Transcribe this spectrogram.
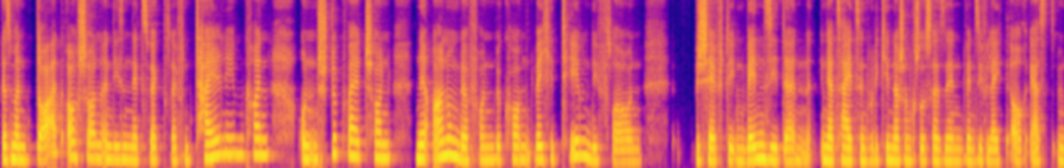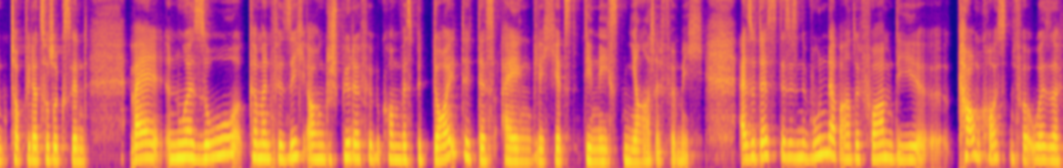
dass man dort auch schon an diesen Netzwerktreffen teilnehmen kann und ein Stück weit schon eine Ahnung davon bekommt, welche Themen die Frauen beschäftigen, wenn sie dann in der Zeit sind, wo die Kinder schon größer sind, wenn sie vielleicht auch erst im Job wieder zurück sind. Weil nur so kann man für sich auch ein Gespür dafür bekommen, was bedeutet das eigentlich jetzt die nächsten Jahre für mich. Also das, das ist eine wunderbare Form, die äh, kaum Kosten verursacht,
